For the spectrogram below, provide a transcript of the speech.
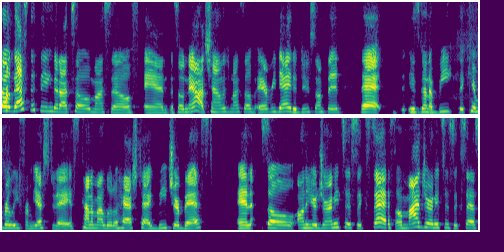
So that's the thing that I told myself. And so now I challenge myself every day to do something that is going to beat the Kimberly from yesterday. It's kind of my little hashtag beat your best. And so on your journey to success, on my journey to success,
